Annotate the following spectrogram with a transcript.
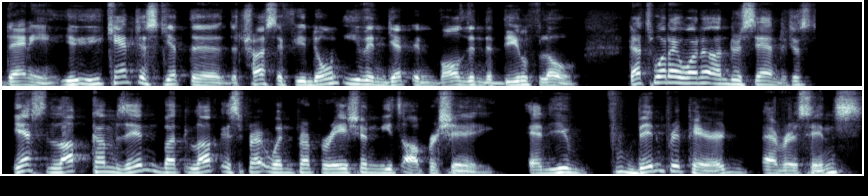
Danny, you, you can't just get the, the trust if you don't even get involved in the deal flow. That's what I want to understand. Just yes, luck comes in, but luck is pre- when preparation meets opportunity. And you've been prepared ever since.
